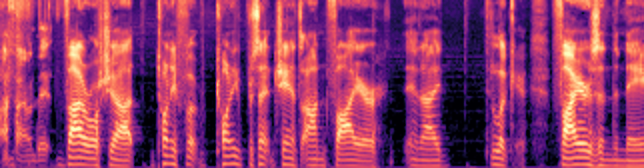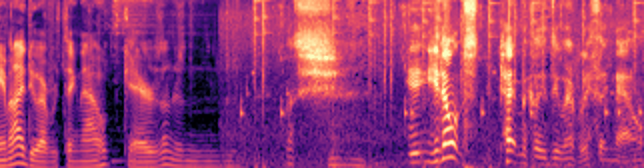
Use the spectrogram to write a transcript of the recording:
I found it. Viral shot, 20 percent chance on fire, and I look fire's in the name, and I do everything now. Who cares? I'm just You, you don't technically do everything now.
